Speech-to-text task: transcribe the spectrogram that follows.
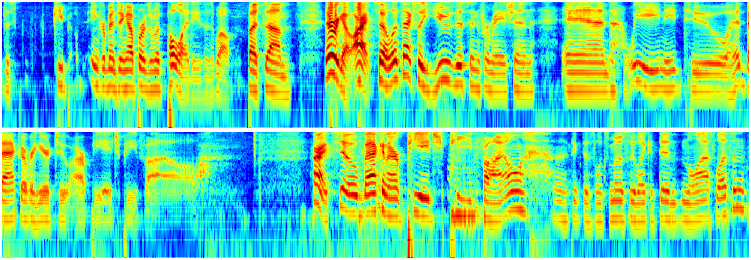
just keep incrementing upwards with poll IDs as well. But um, there we go. All right, so let's actually use this information, and we need to head back over here to our PHP file. All right, so back in our PHP file, I think this looks mostly like it did in the last lesson.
